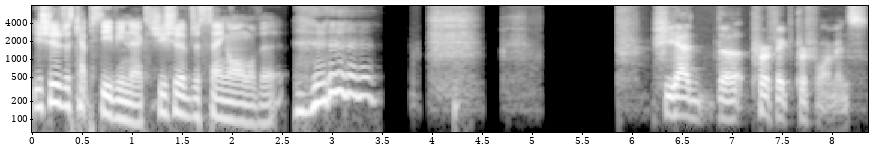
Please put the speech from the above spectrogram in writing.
You should have just kept stevie nicks she should have just sang all of it. She had the perfect performance.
